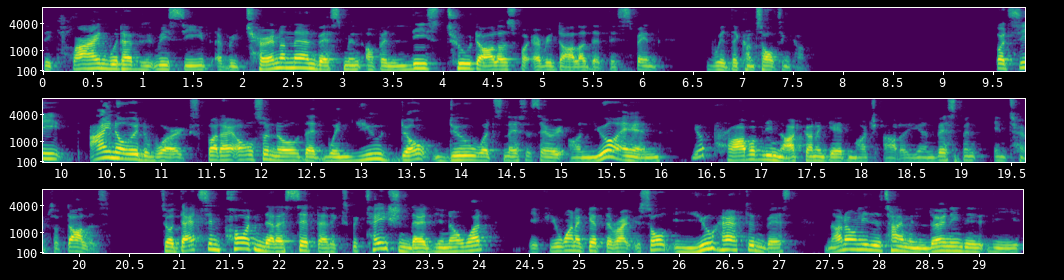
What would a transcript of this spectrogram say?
the client would have received a return on their investment of at least $2 for every dollar that they spent with the consulting company. But see, I know it works, but I also know that when you don't do what's necessary on your end, you're probably not going to get much out of your investment in terms of dollars. So that's important that I set that expectation that, you know what, if you want to get the right result, you have to invest not only the time in learning the, the,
